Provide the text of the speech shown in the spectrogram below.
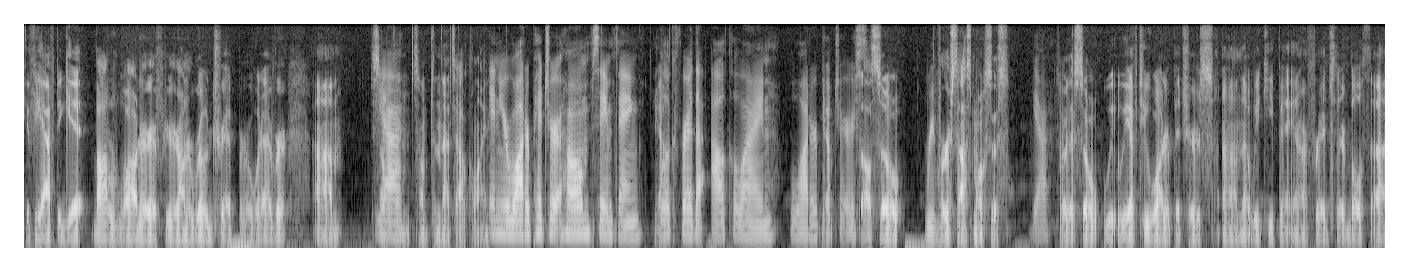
if you have to get bottled water, if you're on a road trip or whatever, um, something Yeah. something that's alkaline. in your water pitcher at home same thing Yeah. look for the alkaline water Yep. pitchers It's also reverse osmosis. yeah So it is. So we, we have two water pitchers um, that we keep in our fridge. They're both uh,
